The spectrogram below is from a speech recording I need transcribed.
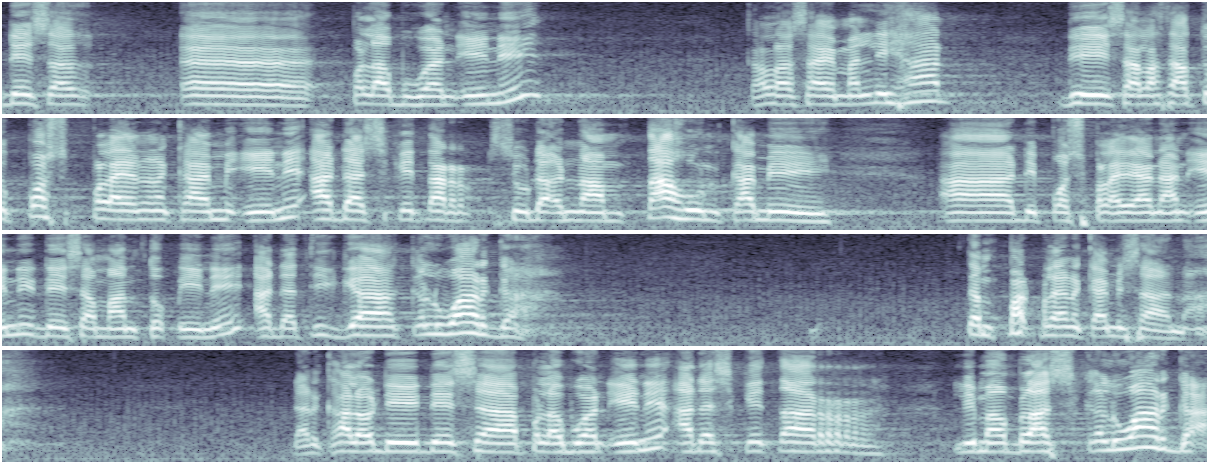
desa eh, pelabuhan ini, kalau saya melihat di salah satu pos pelayanan kami ini ada sekitar sudah enam tahun kami uh, di pos pelayanan ini desa Mantup ini ada tiga keluarga tempat pelayanan kami sana. Dan kalau di desa pelabuhan ini ada sekitar 15 keluarga.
